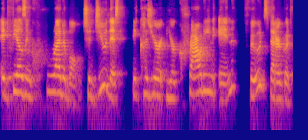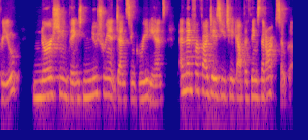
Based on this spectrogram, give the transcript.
it feels incredible to do this because you're you're crowding in foods that are good for you nourishing things nutrient dense ingredients and then for 5 days you take out the things that aren't so good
